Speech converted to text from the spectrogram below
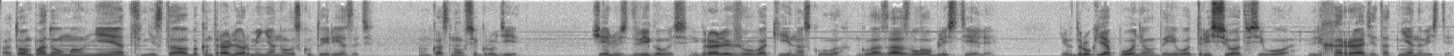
Потом подумал, нет, не стал бы контролер меня на лоскуты резать. Он коснулся груди. Челюсть двигалась, играли желваки на скулах, глаза зло блестели. И вдруг я понял, да его трясет всего, лихорадит от ненависти.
